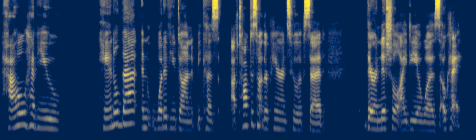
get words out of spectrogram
how have you handled that? And what have you done? Because i've talked to some other parents who have said their initial idea was okay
